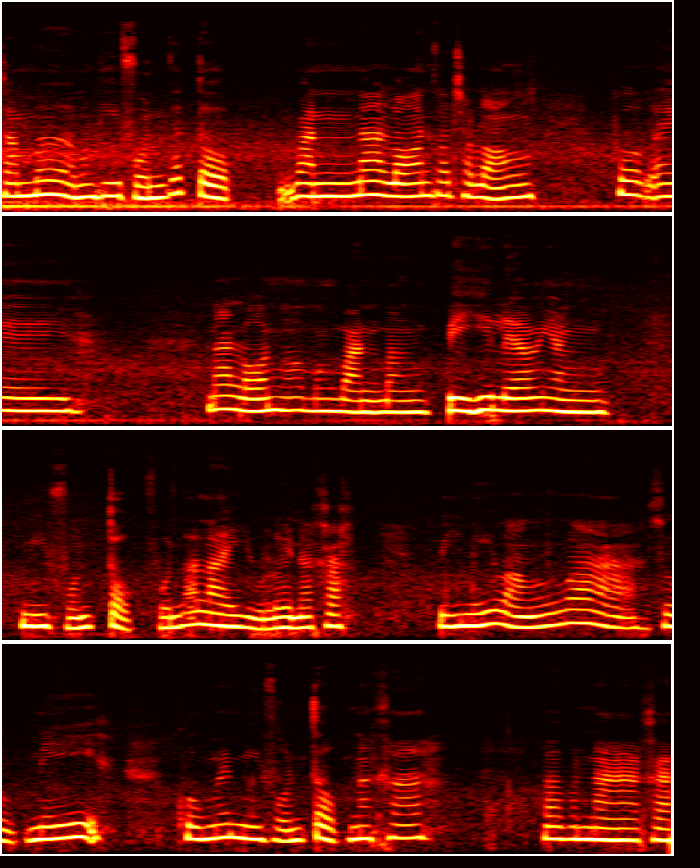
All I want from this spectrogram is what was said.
summer บางทีฝนก็ตก วันหน้าร้อนเขาฉลองพวกไอหน้าร้อนเขาบางวันบางปีที่แล้วยังมีฝนตกฝนอะไรอยู่เลยนะคะ ปีนี้หวังว่าสุกนี้คงไม่มีฝนตกนะคะภาวนาค่ะ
